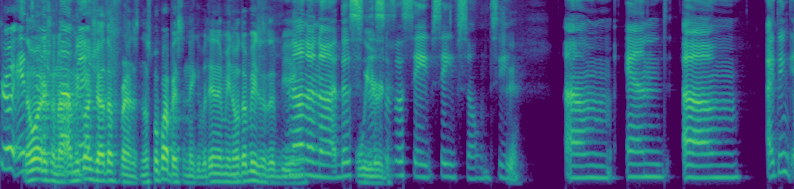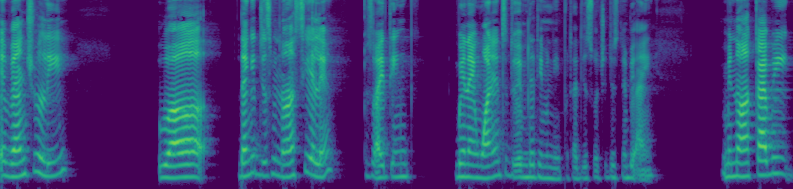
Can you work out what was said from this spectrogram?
grow into No worries, them, na. Ami Tame? ko siya friends. Nos papapes na but then I mean, no tabi sa tabi. No, no, no. This weird. this is a safe safe zone. See. Um and um I think eventually, well, denk ik just me na. So I think when I wanted to do it, that even put this you just I me no akabi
